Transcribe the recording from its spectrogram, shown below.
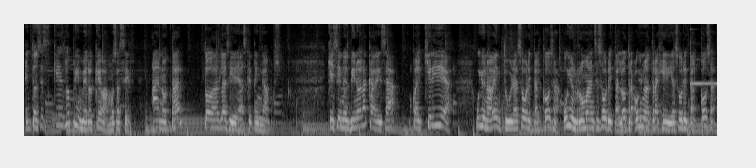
Entonces, ¿qué es lo primero que vamos a hacer? Anotar todas las ideas que tengamos. Que se nos vino a la cabeza cualquier idea. Uy, una aventura sobre tal cosa. Uy, un romance sobre tal otra. Uy, una tragedia sobre tal cosa.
